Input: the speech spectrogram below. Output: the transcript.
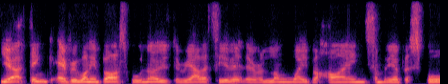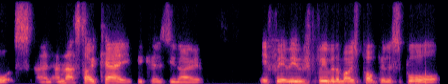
yeah, I think everyone in basketball knows the reality of it. They're a long way behind some of the other sports, and, and that's okay because you know, if we, if we were the most popular sport,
